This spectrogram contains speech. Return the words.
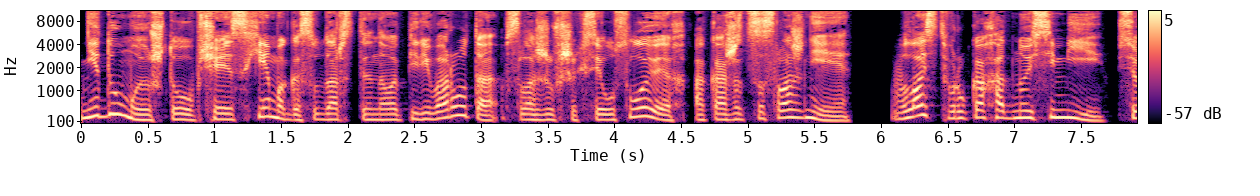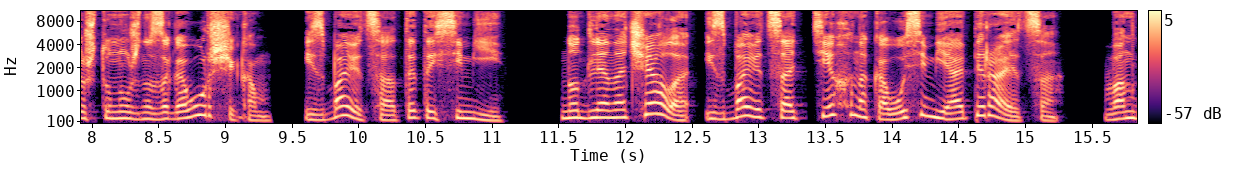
Не думаю, что общая схема государственного переворота в сложившихся условиях окажется сложнее. Власть в руках одной семьи. Все, что нужно заговорщикам избавиться от этой семьи. Но для начала избавиться от тех, на кого семья опирается. Ван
